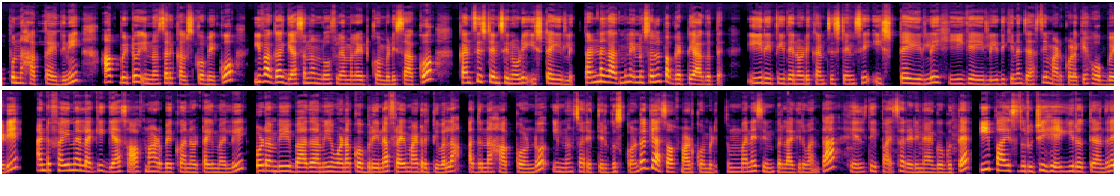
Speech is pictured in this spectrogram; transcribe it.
ಉಪ್ಪನ್ನ ಹಾಕ್ತಾ ಇದ್ದೀನಿ. ಹಾಕ್ಬಿಟ್ಟು ಇನ್ನೊಂದ್ಸರಿ ಕಲಿಸ್ಕೋಬೇಕು. ಇವಾಗ ಗ್ಯಾಸನ್ನು ಲೋ ಫ್ಲೇಮಲ್ಲಿ ಇಟ್ಕೊಂಬಿಡಿ ಸಾಕು. ಕನ್ಸಿಸ್ಟೆನ್ಸಿ ನೋಡಿ ಇಷ್ಟ ಇರಲಿ. ತಣ್ಣಗಾದ್ಮೇಲೆ ಇನ್ನು ಸ್ವಲ್ಪ ಗಟ್ಟಿ ಆಗುತ್ತೆ. ಈ ರೀತಿ ಇದೆ ನೋಡಿ ಕನ್ಸಿಸ್ಟೆನ್ಸಿ ಇಷ್ಟೇ ಇರಲಿ, ಹೀಗೆ ಇರಲಿ. ಇದಕ್ಕಿಂತ ಜಾಸ್ತಿ ಮಾಡ್ಕೊಳ್ಳೋಕ್ಕೆ ಹೋಗಬೇಡಿ. ಅಂಡ್ ಫೈನಲ್ ಆಗಿ ಗ್ಯಾಸ್ ಆಫ್ ಮಾಡಬೇಕು ಅನ್ನೋ ಟೈಮಲ್ಲಿ ಗೋಡಂಬಿ, ಬಾದಾಮಿ, ಒಣ ಕೊಬ್ಬರಿನ ಫ್ರೈ ಮಾಡಿರ್ತೀವಲ್ಲ, ಅದನ್ನ ಹಾಕೊಂಡು ಇನ್ನೊಂದ್ಸರಿ ತಿರುಗಿಸ್ಕೊಂಡು ಗ್ಯಾಸ್ ಆಫ್ ಮಾಡ್ಕೊಂಡ್ಬಿಡಿ. ತುಂಬಾನೇ ಸಿಂಪಲ್ ಆಗಿರುವಂತ ಹೆಲ್ತಿ ಪಾಯಸ ರೆಡಿನೇ ಆಗೋಗುತ್ತೆ. ಈ ಪಾಯಸದ ರುಚಿ ಹೇಗಿರುತ್ತೆ ಅಂದ್ರೆ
